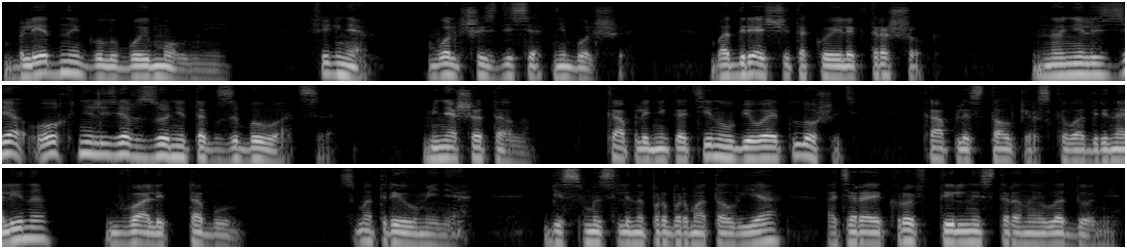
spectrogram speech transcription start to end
бледной голубой молнией. Фигня. вольт шестьдесят, не больше. Бодрящий такой электрошок. Но нельзя, ох, нельзя в зоне так забываться. Меня шатало. Капля никотина убивает лошадь. Капля сталкерского адреналина валит табун. «Смотри у меня», — бессмысленно пробормотал я, отирая кровь тыльной стороной ладони.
